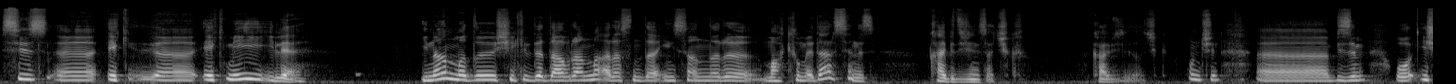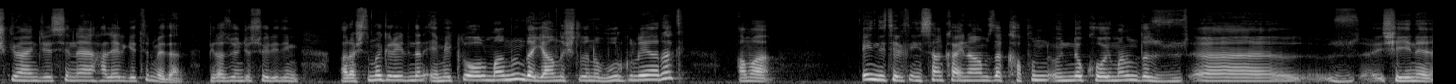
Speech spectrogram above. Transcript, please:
siz e, ek, e, ekmeği ile inanmadığı şekilde davranma arasında insanları mahkum ederseniz kaybedeceğiniz açık. Kaybedeceğiniz açık. Onun için e, bizim o iş güvencesine halel getirmeden biraz önce söylediğim araştırma görevliliğinden emekli olmanın da yanlışlığını vurgulayarak ama en nitelikli insan kaynağımızda kapının önüne koymanın da e, şeyini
